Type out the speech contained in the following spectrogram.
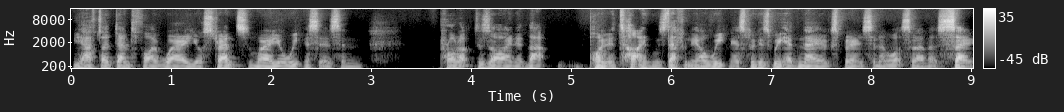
you have to identify where are your strengths and where are your weaknesses and product design at that point in time was definitely our weakness because we had no experience in it whatsoever. So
